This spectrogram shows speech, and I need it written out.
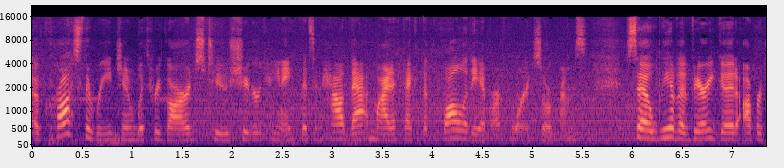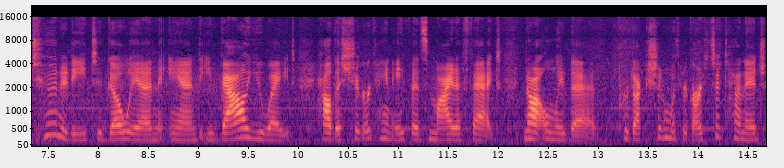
across the region with regards to sugarcane aphids and how that might affect the quality of our forage sorghums. So we have a very good opportunity to go in and evaluate how the sugarcane aphids might affect not only the production with regards to tonnage,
